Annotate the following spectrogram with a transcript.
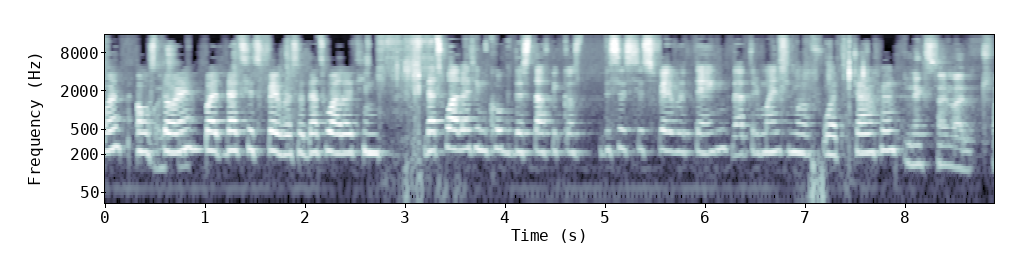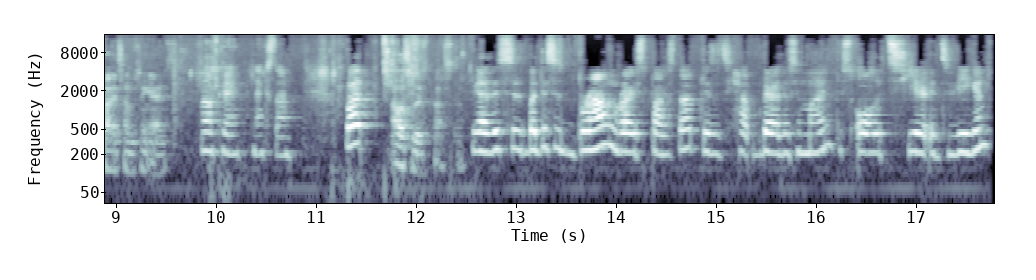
what? Oh, story. But that's his favorite, so that's why I let him. That's why I let him cook the stuff because this is his favorite thing. That reminds him of what childhood. Next time I'll try something else. Okay, next time. But Also with pasta. yeah, this is but this is brown rice pasta. Please bear this in mind. This all it's here. It's vegan.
